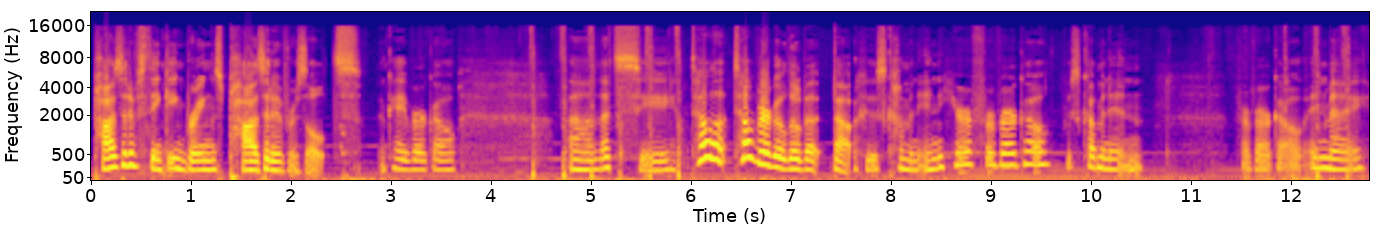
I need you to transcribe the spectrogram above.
positive thinking brings positive results. Okay, Virgo. Uh, let's see. Tell tell Virgo a little bit about who's coming in here for Virgo. Who's coming in for Virgo in May?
